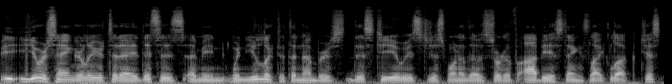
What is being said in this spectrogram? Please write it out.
you were saying earlier today, this is, I mean, when you looked at the numbers, this to you is just one of those sort of obvious things like, look, just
